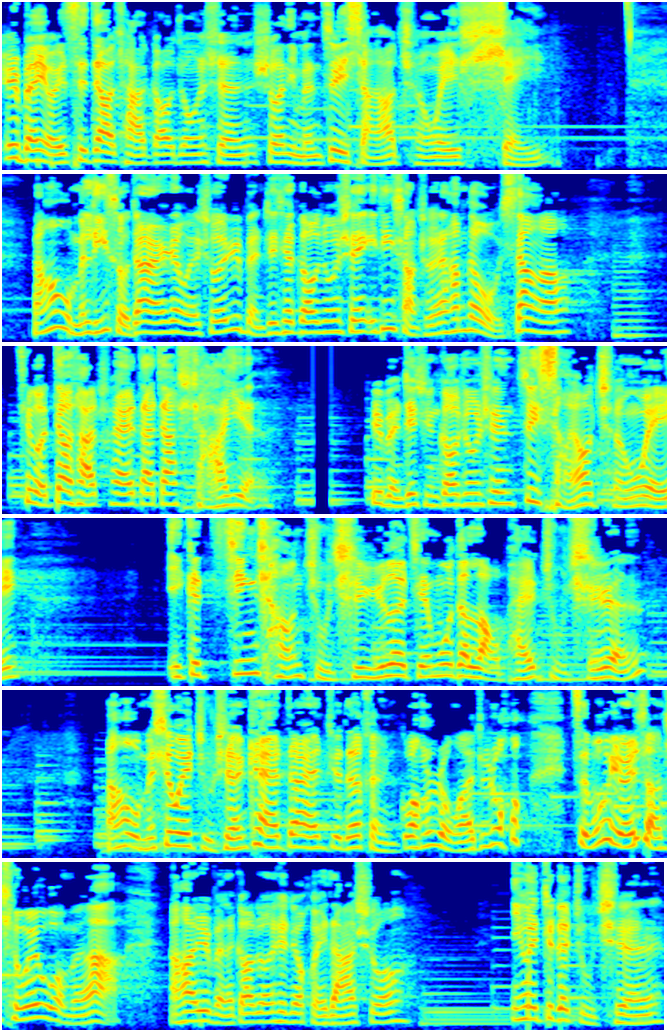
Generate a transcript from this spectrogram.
日本有一次调查高中生，说你们最想要成为谁？然后我们理所当然认为说，日本这些高中生一定想成为他们的偶像啊。结果调查出来，大家傻眼。日本这群高中生最想要成为一个经常主持娱乐节目的老牌主持人。然后我们身为主持人，看来当然觉得很光荣啊，就说怎么会有人想成为我们啊？然后日本的高中生就回答说，因为这个主持人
